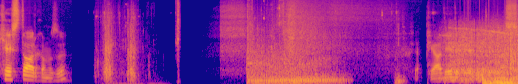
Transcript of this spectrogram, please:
Kesti arkamızı. Ya piyadeye de bile bildirmez.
